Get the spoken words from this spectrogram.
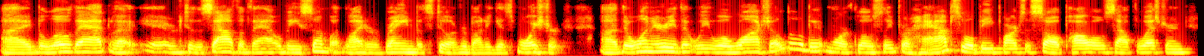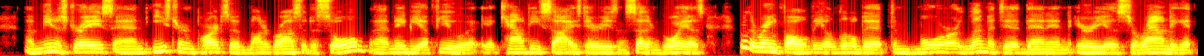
Uh, below that, uh, to the south of that, will be somewhat lighter rain, but still everybody gets moisture. Uh, the one area that we will watch a little bit more closely, perhaps, will be parts of Sao Paulo, southwestern uh, Minas Gerais, and eastern parts of Mato Grosso do Sul, uh, maybe a few uh, county-sized areas in southern Goiás, where the rainfall will be a little bit more limited than in areas surrounding it.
